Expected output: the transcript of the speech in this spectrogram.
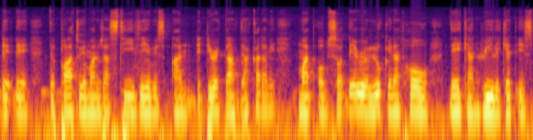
the, the the pathway manager steve davis and the director of the academy matt Hobbs. so they were looking at how they can really get his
